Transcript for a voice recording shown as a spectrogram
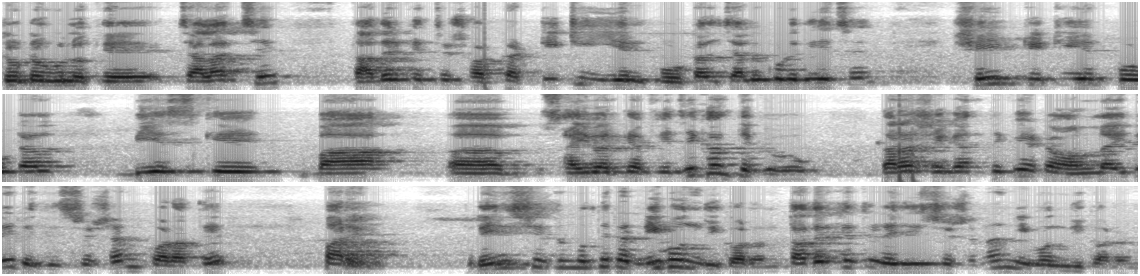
টোটোগুলোকে চালাচ্ছে, তাদের ক্ষেত্রে সরকার টিটিইএন পোর্টাল চালু করে দিয়েছে। সেই টিটিএন পোর্টাল বিএসকে বা সাইবার ক্যাফে যেখান থেকে হোক, তারা সেখান থেকে এটা অনলাইনে রেজিস্ট্রেশন করাতে পারেন। রেজিস্ট্রেশন বলতে এটা নিবন্ধীকরণ, তাদের ক্ষেত্রে রেজিস্ট্রেশন আর নিবন্ধীকরণ।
